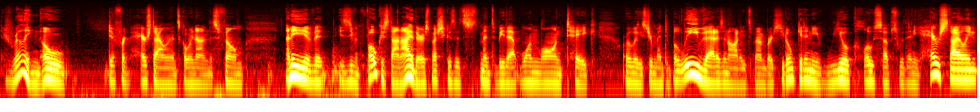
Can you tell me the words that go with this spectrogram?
there's really no different hairstyling that's going on in this film. Any of it is even focused on either, especially because it's meant to be that one long take, or at least you're meant to believe that as an audience member. So you don't get any real close ups with any hairstyling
